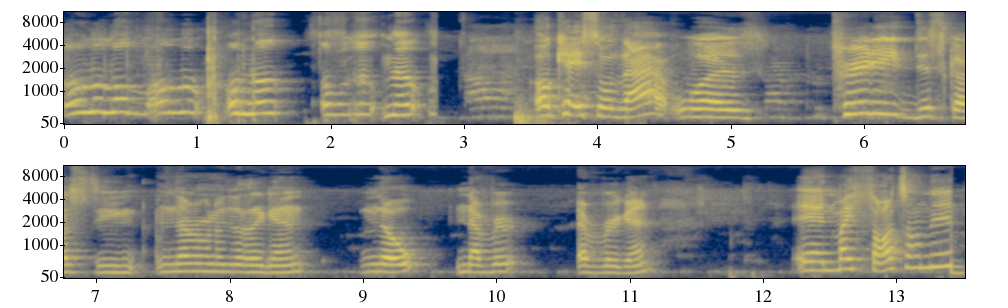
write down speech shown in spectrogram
Oh no, no, oh no, oh no, oh no, no. Okay, so that was pretty disgusting. I'm never gonna do that again. No, never, ever again. And my thoughts on this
